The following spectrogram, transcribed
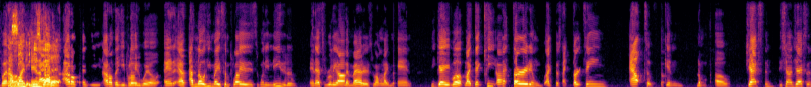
But I I'm like, that man, he's I, gotta- don't, I don't think he, I don't think he played well, and I, I know he made some plays when he needed them, and that's really all that matters. But I'm like, man, he gave up like that key on that third and like just like 13 out to fucking uh, Jackson, DeSean Jackson.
